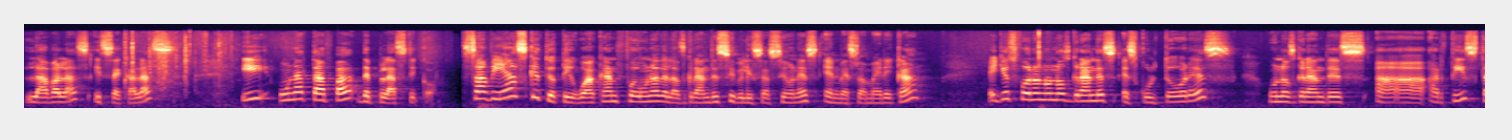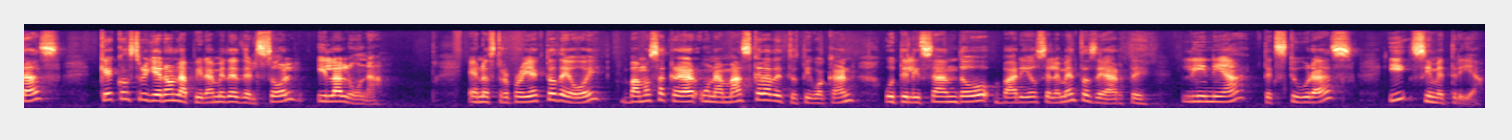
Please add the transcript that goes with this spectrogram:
lávalas y sécalas, y una tapa de plástico. ¿Sabías que Teotihuacán fue una de las grandes civilizaciones en Mesoamérica? Ellos fueron unos grandes escultores, unos grandes ah, artistas que construyeron la pirámide del Sol y la Luna. En nuestro proyecto de hoy vamos a crear una máscara de Teotihuacán utilizando varios elementos de arte, línea, texturas y simetría.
